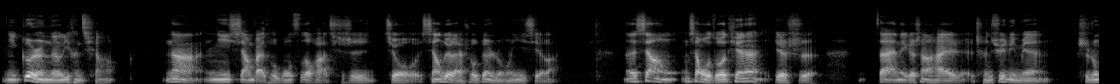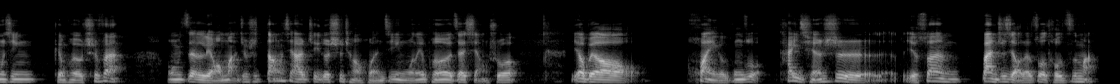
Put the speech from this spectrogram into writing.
你个人能力很强。那你想摆脱公司的话，其实就相对来说更容易一些了。那像像我昨天也是在那个上海城区里面市中心跟朋友吃饭，我们在聊嘛，就是当下这个市场环境，我那个朋友在想说，要不要换一个工作？他以前是也算半只脚在做投资嘛，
